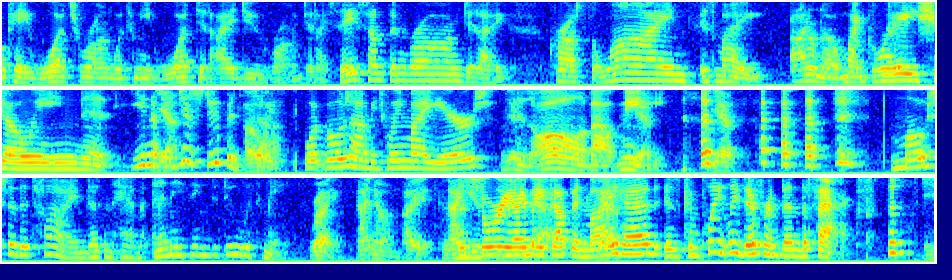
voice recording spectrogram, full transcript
okay, what's wrong with me? What did I do wrong? Did I say something wrong? Did I cross the line? Is my I don't know, my gray showing and you know, Yeah. just stupid stuff. Always. What goes on between my ears Yep. is all about me. Yep. Most of the time doesn't have anything to do with me. Right. I know. I and I the used to story I make up in my Yes. head is completely different than the facts. You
